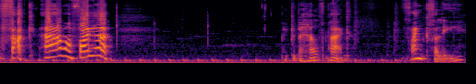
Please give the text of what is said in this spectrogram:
Oh fuck! I'm on fire! Pick up a health pack. Thankfully.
